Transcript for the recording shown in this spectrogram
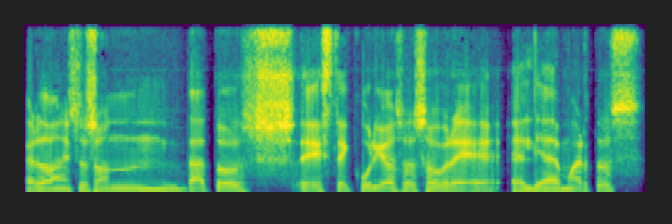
perdón, estos son datos este, curiosos sobre el Día de Muertos.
